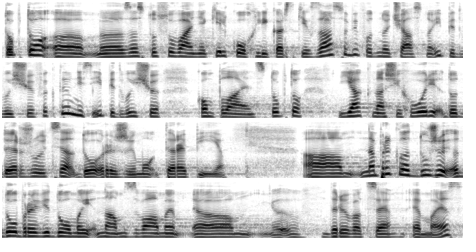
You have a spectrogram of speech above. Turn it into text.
Тобто е, е, застосування кількох лікарських засобів одночасно і підвищує ефективність, і підвищує комплаєнс, тобто як наші хворі додержуються до режиму терапії. Наприклад, дуже добре відомий нам з вами е, е, дерева це МС,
